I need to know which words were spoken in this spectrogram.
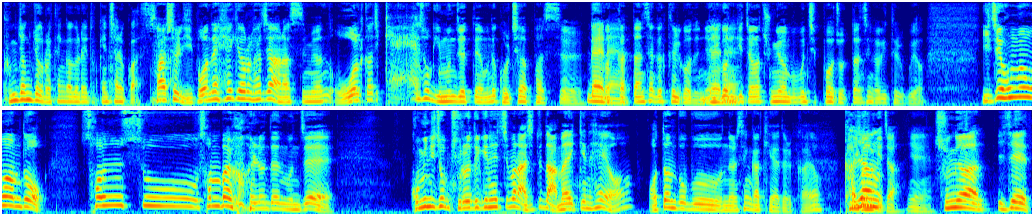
긍정적으로 생각을 해도 괜찮을 것 같습니다. 사실 이번에 해결을 하지 않았으면 5월까지 계속 이 문제 때문에 골치 아팠을 네네. 것 같다는 생각 들거든요. 네네. 이건 기자가 중요한 부분 짚어줬다는 생각이 들고요. 이제 홍명호 감독 선수 선발과 관련된 문제 고민이 좀 줄어들긴 했지만 아직도 남아있긴 해요. 어떤 부분을 생각해야 될까요? 가장 예. 중요한 이제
